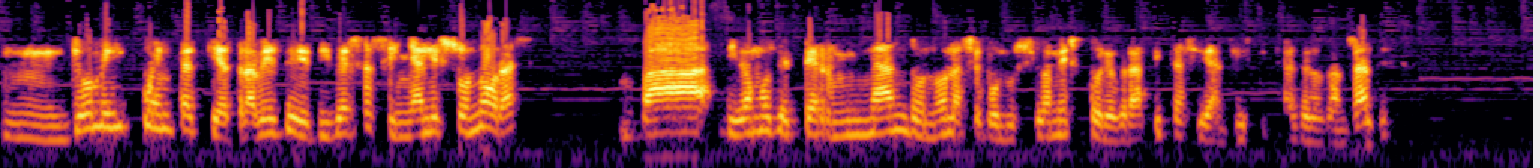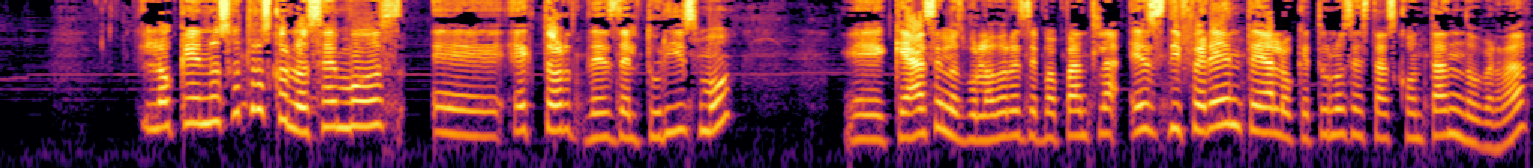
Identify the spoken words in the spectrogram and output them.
mm, yo me di cuenta que a través de diversas señales sonoras va, digamos, determinando ¿no? las evoluciones coreográficas y dancísticas de los danzantes. Lo que nosotros conocemos, eh, Héctor, desde el turismo eh, que hacen los voladores de Papantla es diferente a lo que tú nos estás contando, ¿verdad?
